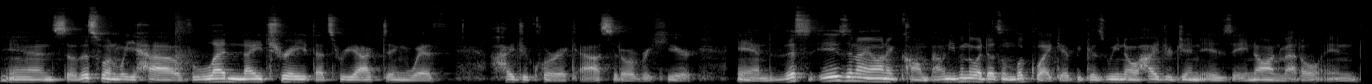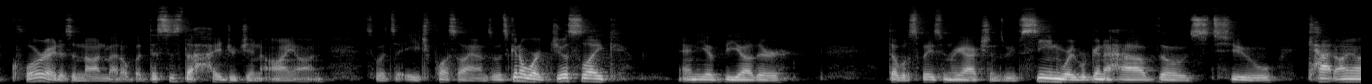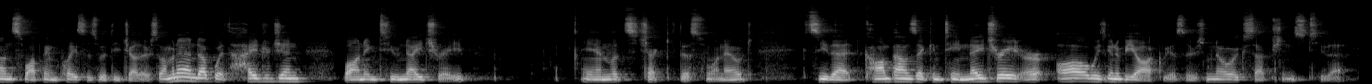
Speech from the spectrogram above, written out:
And so this one we have lead nitrate that's reacting with hydrochloric acid over here. And this is an ionic compound, even though it doesn't look like it, because we know hydrogen is a nonmetal and chloride is a nonmetal, but this is the hydrogen ion. So it's a H plus ion. So it's going to work just like any of the other double displacement reactions we've seen, where we're going to have those two cations swapping places with each other. So I'm going to end up with hydrogen bonding to nitrate. And let's check this one out. See that compounds that contain nitrate are always going to be aqueous. There's no exceptions to that.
